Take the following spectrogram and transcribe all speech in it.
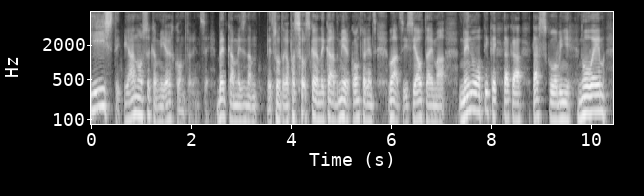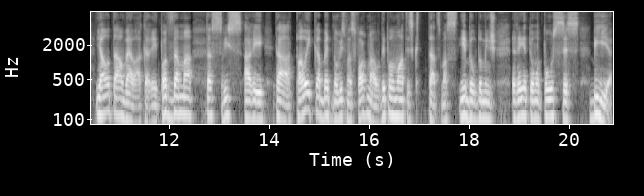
īsti jānosaka miera konferencē. Bet, kā mēs zinām, pēc otrā pasaules kara nekāda miera konference Vācijas jautājumā nenotika. Tas, ko viņi nolēma, jautājumu vēlāk arī Potsdamā, tas viss arī tā palika, bet nu, vismaz formāli, diplomātiski tāds mazs iebildumiņš rietumu puses bija.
